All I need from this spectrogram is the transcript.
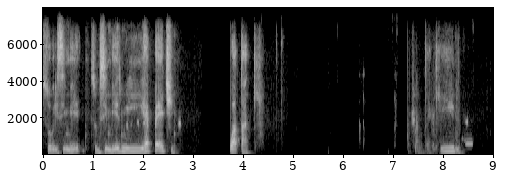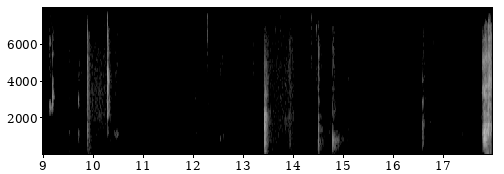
sobre si mesmo, sobre si mesmo e repete o ataque. Deixa eu botar aqui. Ah,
